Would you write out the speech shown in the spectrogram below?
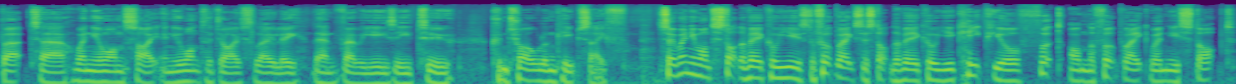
but uh, when you're on site and you want to drive slowly, then very easy to control and keep safe. So when you want to stop the vehicle, you use the foot brakes to stop the vehicle. You keep your foot on the foot brake when you stopped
